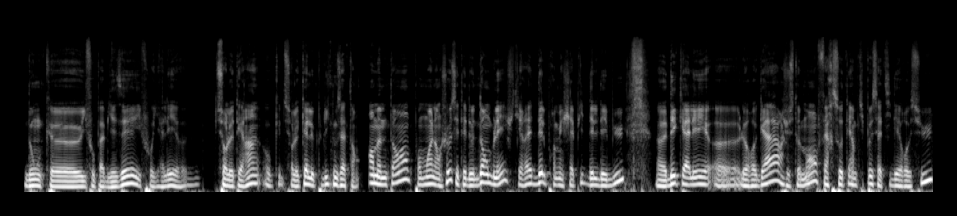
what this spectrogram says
Donc il faut pas biaiser, il faut y aller sur le terrain sur lequel le public nous attend. En même temps, pour moi, l'enjeu, c'était de d'emblée, je dirais, dès le premier chapitre, dès le début, euh, décaler euh, le regard, justement, faire sauter un petit peu cette idée reçue,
